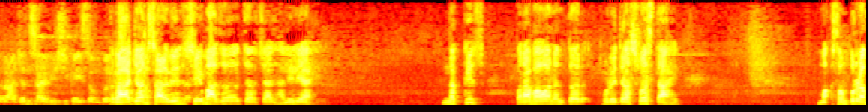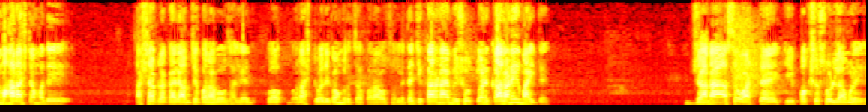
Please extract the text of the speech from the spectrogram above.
राजन साळवीशी काही संपर्क राजन साळवींशी माझं चर्चा झालेली आहे. नक्कीच पराभवानंतर थोडे ते अस्वस्थ आहेत. म- संपूर्ण महाराष्ट्रामध्ये अशा प्रकारे आमचे पराभव झाले आहेत. राष्ट्रवादी काँग्रेसचा पराभव झाला. त्याची कारणं आम्ही शोधतो आणि कारणही माहीत आहेत. ज्यांना असं वाटतंय की पक्ष सोडल्यामुळे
